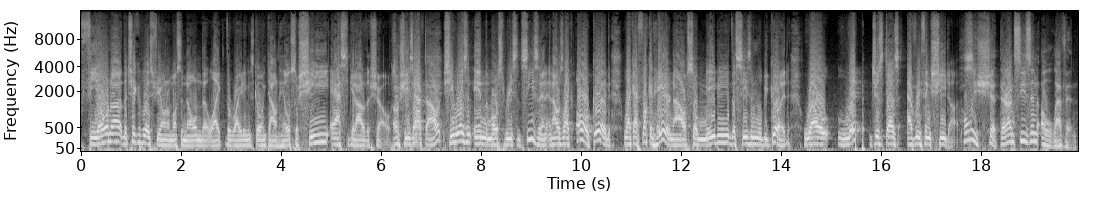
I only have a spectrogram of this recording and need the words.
Fiona, the chick who plays Fiona, must have known that like the writing is going downhill, so she asked to get out of the show. So Oh, she she's off- tapped out? she wasn't in the most recent season and i was like oh good like i fucking hate her now so maybe the season will be good well lip just does everything she does Holy shit, they're on season eleven.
